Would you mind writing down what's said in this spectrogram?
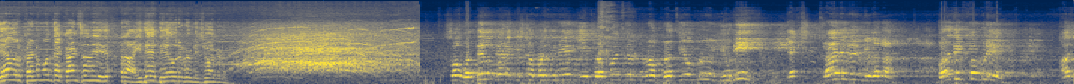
ದೇವರು ಕಣ್ಣು ಮುಂದೆ ಕಾಣಿಸೋದು ಇದೇ ದೇವರುಗಳು, ನಿಜವಾಗ್ಲು. ಸೊ ಒಂದೇ ಒಂದು ಹೇಳಕ್ ಇಷ್ಟಪಡ್ತೀನಿ, ಈ ಪ್ರಪಂಚದಲ್ಲಿರೋ ಪ್ರತಿಯೊಬ್ರು ಯುನೀಕ್ ಎಕ್ಸ್ಟ್ರಾಡಿನರಿ ನೀವೆಲ್ಲ. ಬರೆದಿಟ್ಕೊಂಡ್ಬಿಡಿ ಅದು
